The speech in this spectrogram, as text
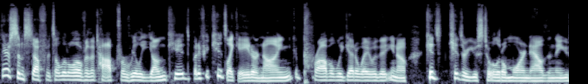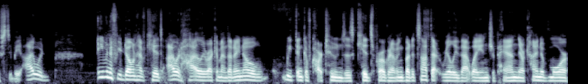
there's some stuff that's a little over the top for really young kids, but if your kid's like eight or nine, you could probably get away with it. You know, kids kids are used to a little more now than they used to be. I would even if you don't have kids, I would highly recommend that. I know we think of cartoons as kids programming, but it's not that really that way in Japan. They're kind of more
